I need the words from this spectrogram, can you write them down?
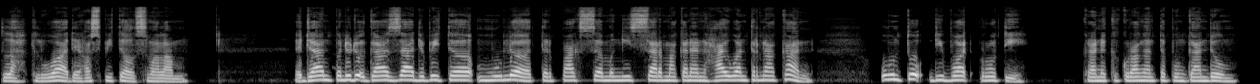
telah keluar dari hospital semalam. Dan penduduk Gaza diberita mula terpaksa mengisar makanan haiwan ternakan untuk dibuat roti kerana kekurangan tepung gandum.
